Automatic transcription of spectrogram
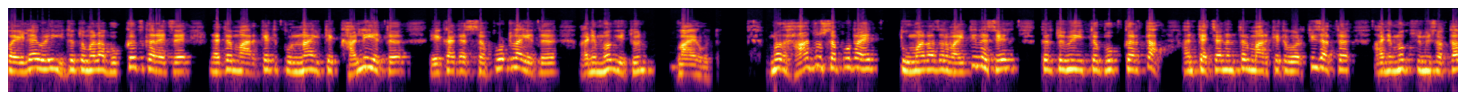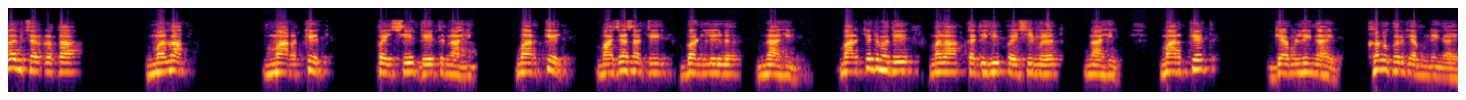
पहिल्या वेळी इथं तुम्हाला बुकच करायचंय नाहीतर मार्केट पुन्हा इथे खाली येतं एखाद्या सपोर्टला येतं आणि मग इथून बाय होतं. मग हा जो सपोर्ट आहे तुम्हाला जर माहिती नसेल तर तुम्ही इथं बुक करता आणि त्याच्यानंतर मार्केट वरती जातं आणि मग तुम्ही स्वतःला विचार करता मला मार्केट पैसे देत नाही. मार्केट माझ्यासाठी बनलेलं नाही. मार्केटमध्ये मला कधीही पैसे मिळत नाही. मार्केट गॅमलिंग आहे. खरोखर गॅमलिंग आहे.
